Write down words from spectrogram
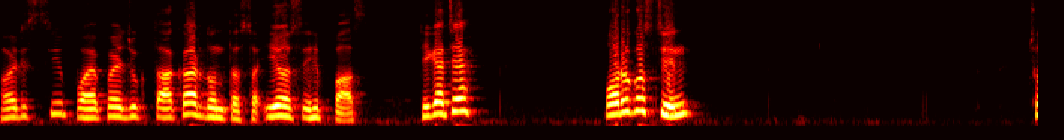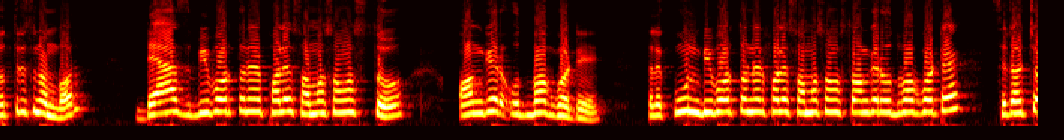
হরিষি পয় পয় যুক্ত আকার দন্তস্ব ইওস হিপ্পাস ঠিক আছে? পরের কোশ্চিন ছত্রিশ নম্বর। ড্যাশ বিবর্তনের ফলে সমসমস্ত অঙ্গের উদ্ভব ঘটে। তাহলে কোন বিবর্তনের ফলে সমসমস্ত অঙ্গের উদ্ভব ঘটে? সেটা হচ্ছে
